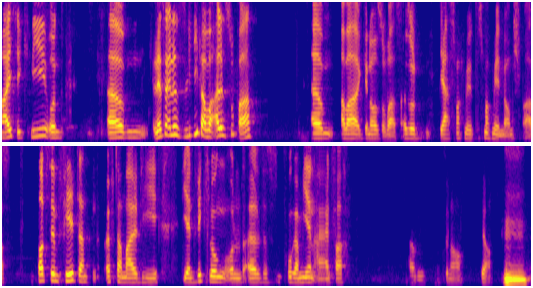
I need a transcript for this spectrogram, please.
weiche Knie und ähm, letzten lief aber alles super. Ähm, aber genau so war es. Also ja, das macht mir, das macht mir enorm Spaß. Trotzdem fehlt dann öfter mal die, die Entwicklung und äh, das Programmieren einfach. Ähm, genau, ja. Mhm.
